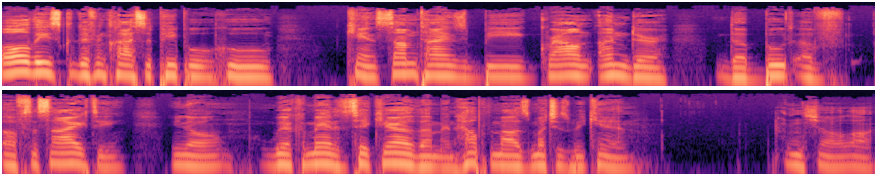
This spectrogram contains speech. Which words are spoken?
all these different classes of people who can sometimes be ground under the boot of of society. You know, we're commanded to take care of them and help them out as much as we can inshallah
